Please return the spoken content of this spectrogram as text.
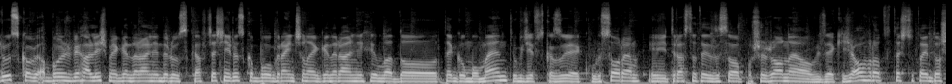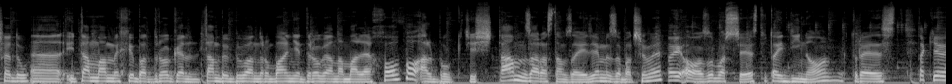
Rusko, bo już wjechaliśmy generalnie do Ruska, wcześniej Rusko było ograniczone generalnie chyba do tego momentu, gdzie wskazuje kursorem i teraz tutaj zostało poszerzone, o widzę jakiś owrot też tutaj doszedł e, i tam mamy chyba drogę, tam by była normalnie droga na Malechowo albo gdzieś tam, zaraz tam zajedziemy, zobaczymy. No i o, zobaczcie, jest tutaj Dino, które jest takie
